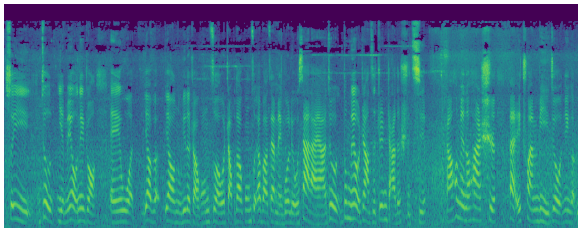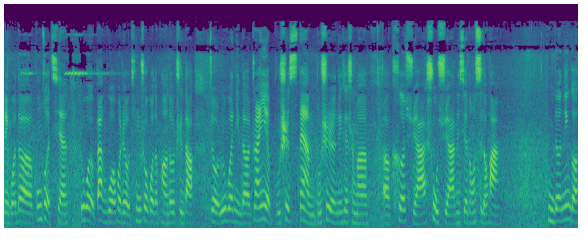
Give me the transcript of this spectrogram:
所以就也没有那种，哎，我要不要努力的找工作？我找不到工作，要不要在美国留下来啊？就都没有这样子挣扎的时期。然后后面的话是办 H1B，就那个美国的工作签，如果有办过或者有听说过的朋友都知道，就如果你的专业不是 STEM，不是那些什么呃科学啊、数学啊那些东西的话，你的那个。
